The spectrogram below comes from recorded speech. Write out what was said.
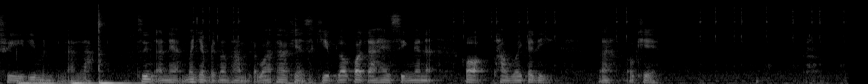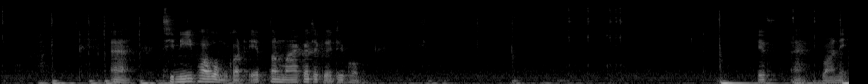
tree ที่มันเป็นอันหลัก ซึ่งอันเนี้ยไม่จำเป็นต้องทำแต่ว่าถ้าเขียนสคริปต์แล้วก็จะให้ซิงกันอะก็ทำไว้ก็ดีนะโอเคอะทีนี้พอผมกด F ต้นไม้ก็จะเกิดที่ผม F อะประมานี้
